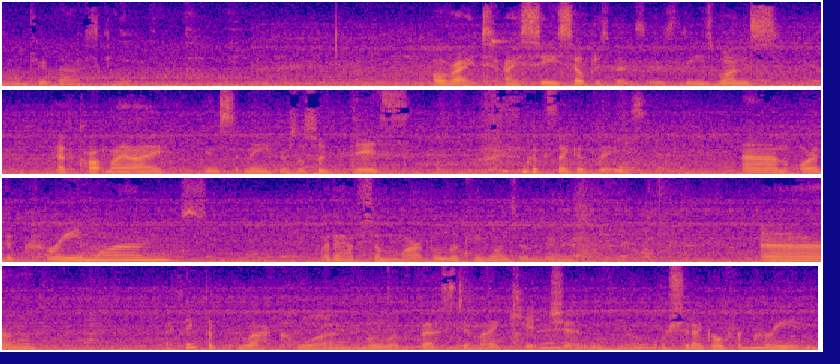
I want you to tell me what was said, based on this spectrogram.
Laundry basket. All right, I see soap dispensers. These ones have caught my eye instantly. There's also this. Looks like a vase. Um, or the cream ones. Or they have some marble looking ones over there. Um, I think the black one will look best in my kitchen. No? Or should I go for cream?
